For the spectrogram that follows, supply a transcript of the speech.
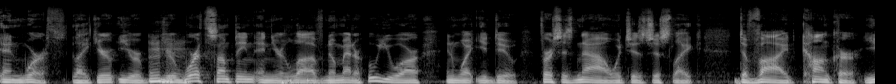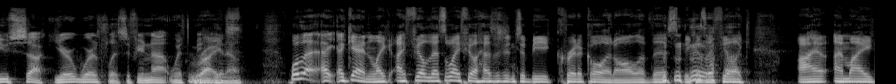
and worth. Like you're you're Mm-hmm. you're worth something and you're loved no matter who you are and what you do. Versus now which is just like divide conquer. You suck. You're worthless if you're not with me you know Well, I, again, like I feel that's why I feel hesitant to be critical at all of this because I feel like I am I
